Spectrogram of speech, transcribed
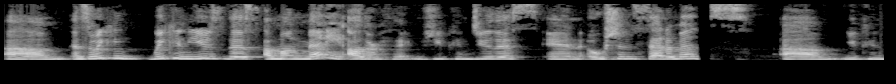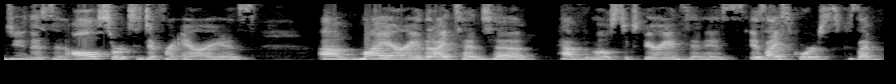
Um, and so we can we can use this among many other things. You can do this in ocean sediments. Um, you can do this in all sorts of different areas. Um, my area that I tend to have the most experience in is is ice cores because I've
